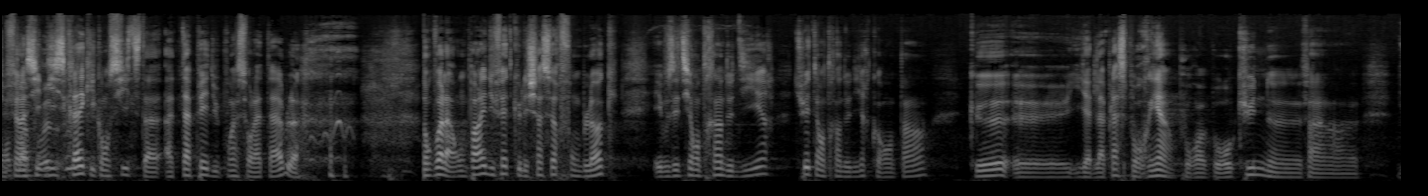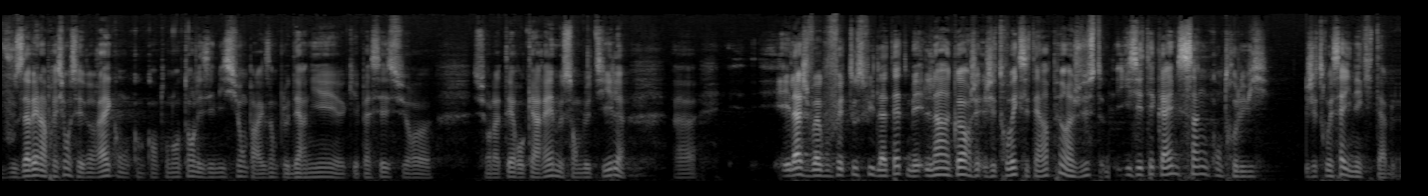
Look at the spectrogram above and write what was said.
on fais un signe t'impose. discret qui consiste à, à taper du poing sur la table. Donc voilà, on parlait du fait que les chasseurs font bloc, et vous étiez en train de dire, tu étais en train de dire, Corentin, que euh, il y a de la place pour rien, pour pour aucune. euh, Enfin, euh, vous avez l'impression, c'est vrai, qu'on- quand, quand on entend les émissions, par exemple le dernier qui est passé sur sur la Terre au carré, me semble-t-il. euh, et là, je vois que vous faites tous suivre de la tête, mais là encore, j'ai trouvé que c'était un peu injuste. Ils étaient quand même cinq contre lui. J'ai trouvé ça inéquitable.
